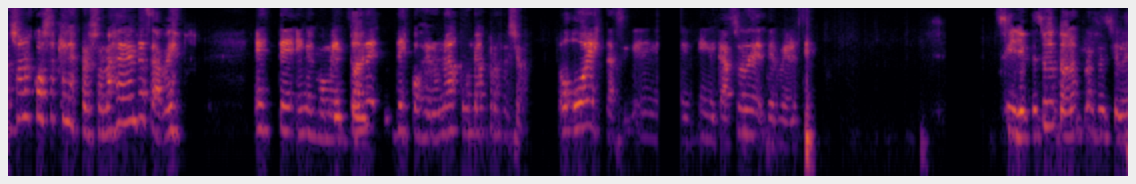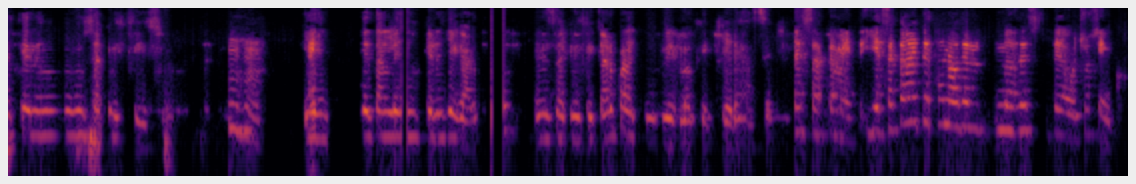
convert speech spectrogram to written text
son las cosas que las personas deben de saber este, en el momento de, de, escoger una, una profesión. O, o esta, en, en, el caso de, de real estate. Sí, yo pienso que todas las profesiones tienen un sacrificio. Uh -huh. ¿Y qué tan lejos quieres llegar en sacrificar para cumplir lo que quieres hacer? Exactamente. Y exactamente esta no es de, no es de, de 8 a 5.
